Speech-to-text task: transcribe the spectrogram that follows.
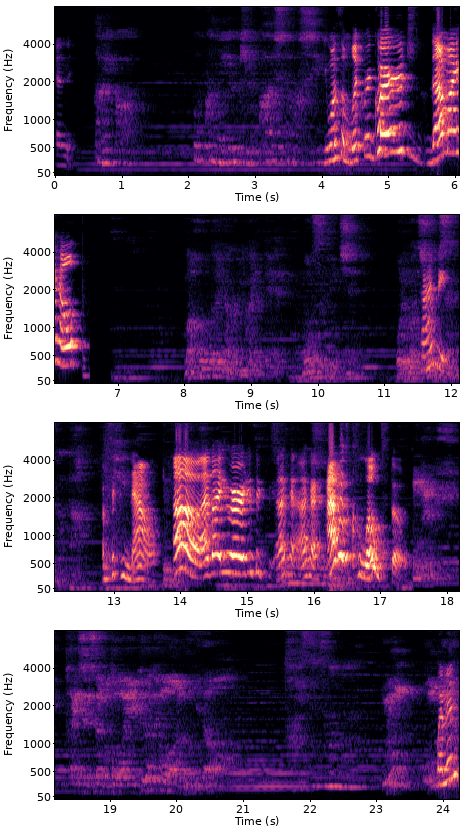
and you want some liquid courage? That might help. Time be. I'm 16 now. Oh, I thought you were already 16. Okay, okay. I was close though. Women?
